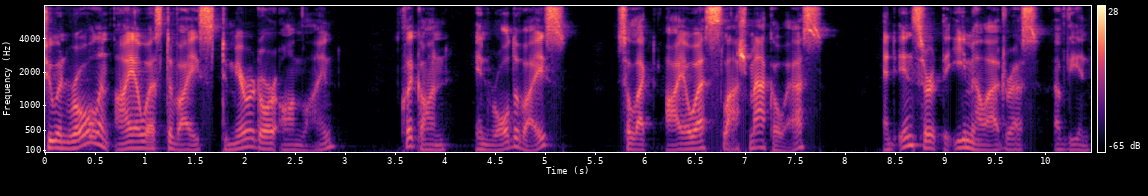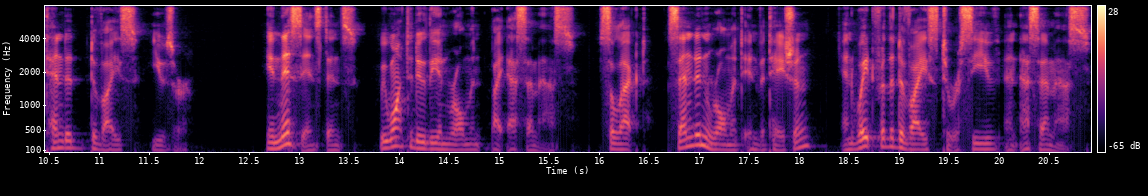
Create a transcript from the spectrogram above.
To enroll an iOS device to Miradore Online, click on Enroll Device, select iOS slash macOS, and insert the email address of the intended device user. In this instance, we want to do the enrollment by SMS. Select Send Enrollment Invitation and wait for the device to receive an SMS.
